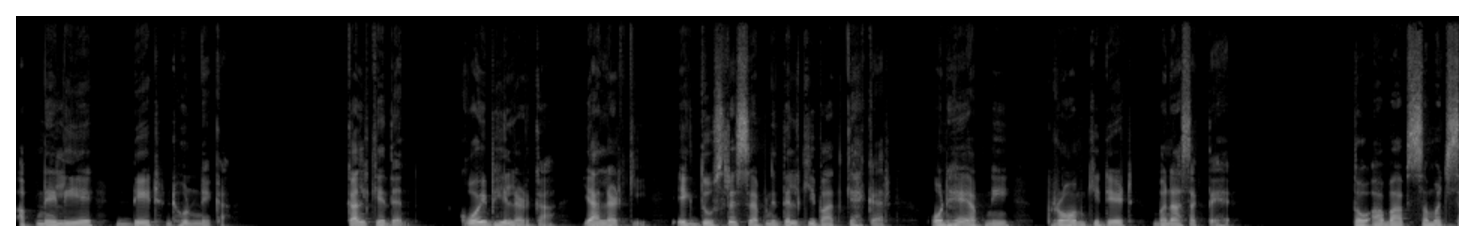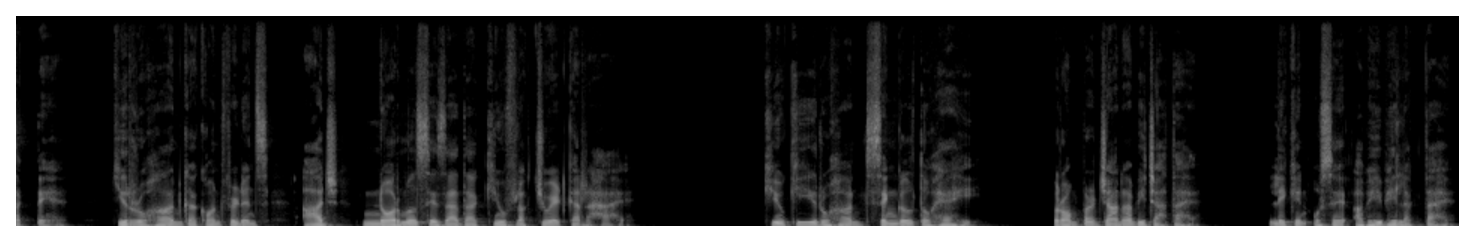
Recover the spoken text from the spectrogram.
अपने लिए डेट ढूँढने का। कल के दिन कोई भी लड़का या लड़की एक दूसरे से अपने दिल की बात कहकर उन्हें अपनी प्रोम की डेट बना सकते हैं। तो अब आप समझ सकते हैं कि रूहान का कॉन्फिडेंस आज नॉर्मल से ज़्यादा क्यों फ्लक्चुएट कर रहा है। क्योंकि रूहान सिंगल तो है ही, प्रोम पर जाना भी चाहता है, लेकिन उसे अभी भी लगता है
